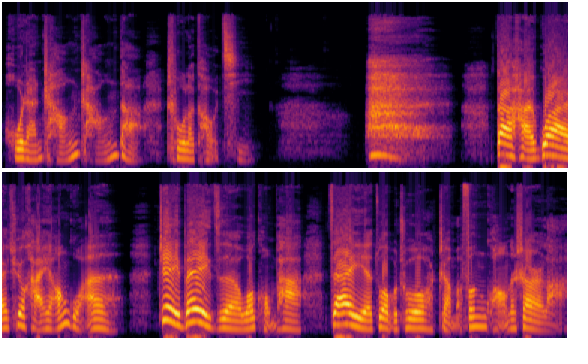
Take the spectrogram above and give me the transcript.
忽然长长的出了口气：“唉，带海怪去海洋馆，这辈子我恐怕再也做不出这么疯狂的事儿了。”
